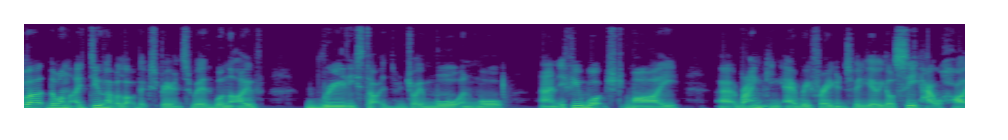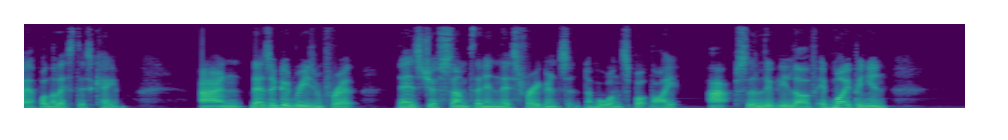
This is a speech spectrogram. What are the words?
But the one that I do have a lot of experience with, one that I've really started to enjoy more and more, and if you watched my uh, ranking every fragrance video, you'll see how high up on the list this came. And there's a good reason for it. There's just something in this fragrance at number one spot that I absolutely love. In my opinion,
